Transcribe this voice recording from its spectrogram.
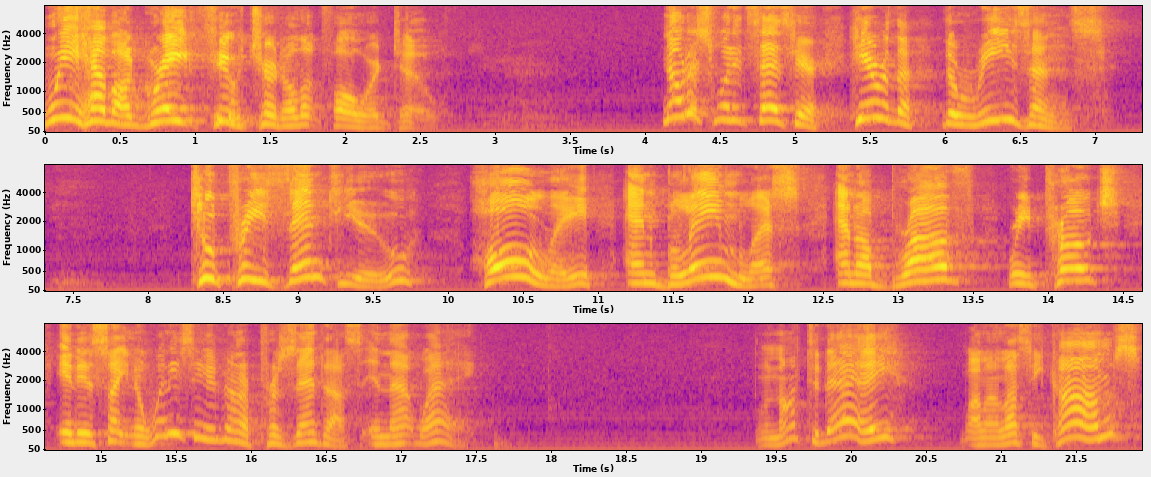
we have a great future to look forward to. Notice what it says here. Here are the, the reasons to present you holy and blameless and above reproach in his sight. Now, when is he going to present us in that way? Well, not today. Well, unless he comes.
